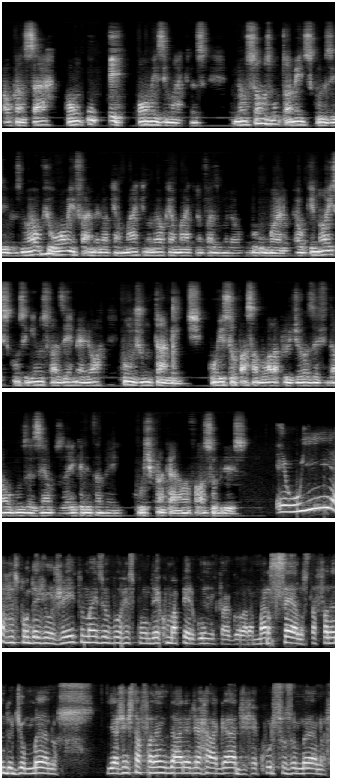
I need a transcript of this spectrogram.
alcançar com o e, homens e máquinas. Não somos mutuamente exclusivos. Não é o que o homem faz melhor que a máquina, não é o que a máquina faz melhor que o humano. É o que nós conseguimos fazer melhor conjuntamente. Com isso, eu passo a bola para o Joseph dar alguns exemplos aí que ele também curte pra caramba falar sobre isso. Eu ia responder de um jeito, mas eu vou responder com uma pergunta agora. Marcelo, está falando de humanos e a gente está falando da área de RH, de recursos humanos.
